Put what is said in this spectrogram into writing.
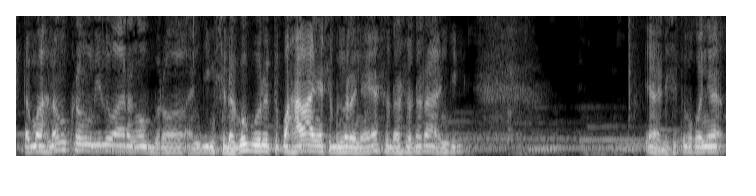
kita malah nongkrong di luar ngobrol. Anjing sudah gugur itu pahalanya sebenarnya ya saudara-saudara anjing ya di situ pokoknya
